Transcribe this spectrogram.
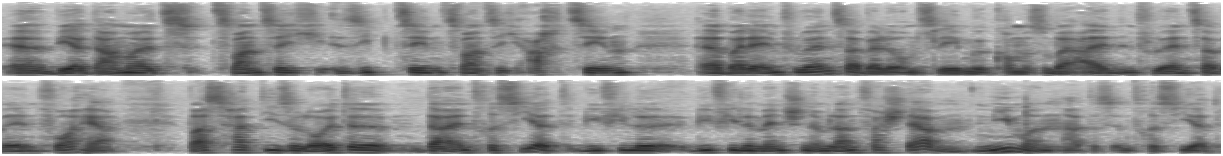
äh, wer damals 2017, 2018 äh, bei der Influenza-Welle ums Leben gekommen ist und bei allen Influenza-Wellen vorher? Was hat diese Leute da interessiert? Wie viele, wie viele Menschen im Land versterben? Niemanden hat es interessiert.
